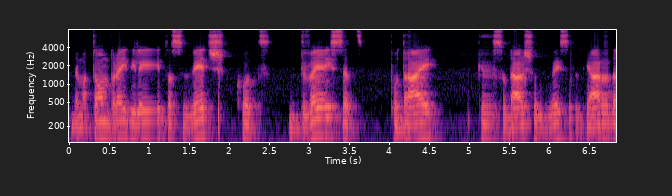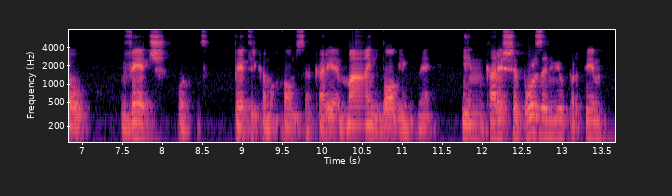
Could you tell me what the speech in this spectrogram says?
da ima Tom Brady letos več kot 20 podaj, ki so daljše od 20 jardov, več od Patrika Mahomesa, kar je mind-boggling. ne. In kar je še bolj zanimivo pri tem, ne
